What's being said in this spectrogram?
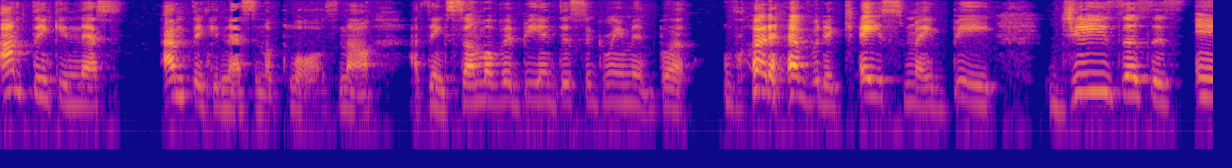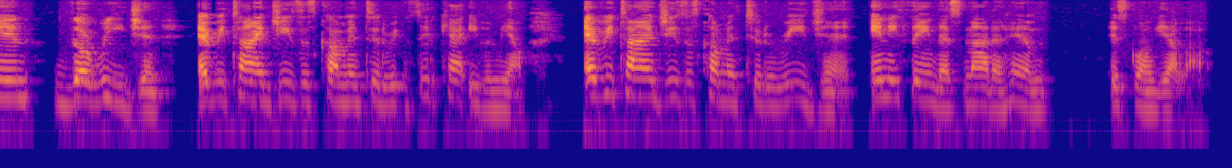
I'm thinking that's I'm thinking that's an applause. Now, I think some of it be in disagreement, but whatever the case may be, Jesus is in the region. Every time Jesus come into the see the cat even meow. Every time Jesus come into the region, anything that's not of him, it's gonna yell out.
